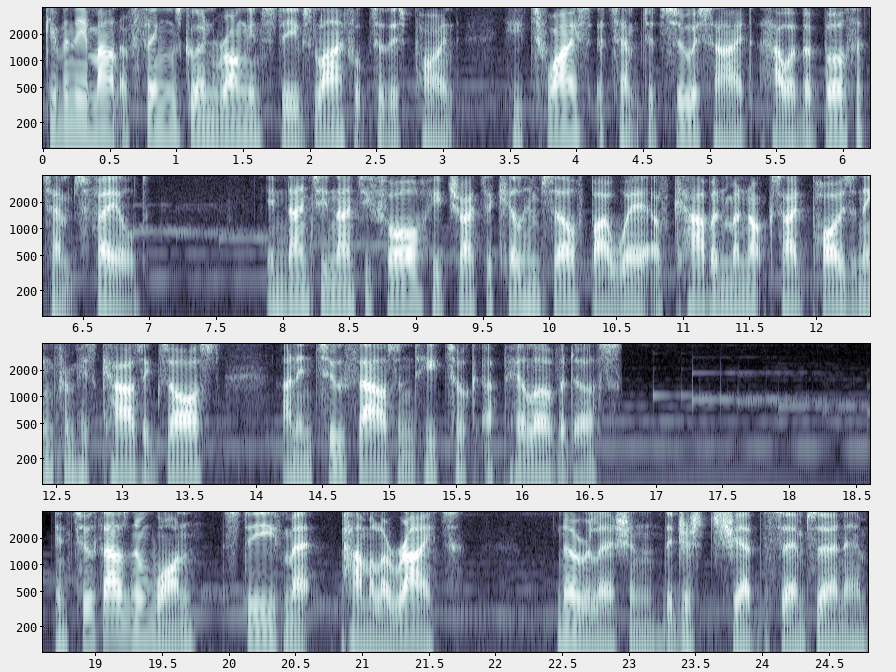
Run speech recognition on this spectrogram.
Given the amount of things going wrong in Steve's life up to this point, he twice attempted suicide, however, both attempts failed. In 1994, he tried to kill himself by way of carbon monoxide poisoning from his car's exhaust, and in 2000, he took a pill overdose. In 2001, Steve met Pamela Wright, no relation, they just shared the same surname,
